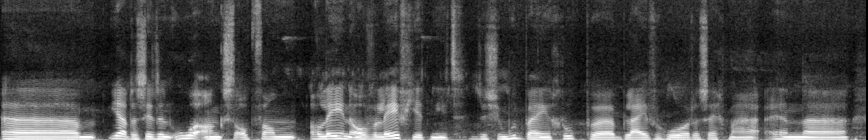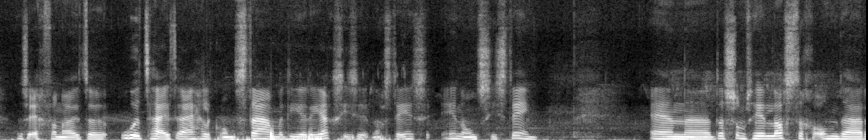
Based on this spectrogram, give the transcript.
uh, ja, er zit een oerangst op van alleen overleef je het niet. Dus je moet bij een groep uh, blijven horen, zeg maar. En dat is echt vanuit de oertijd eigenlijk ontstaan, maar die reactie zit nog steeds in ons systeem. En dat is soms heel lastig om daar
